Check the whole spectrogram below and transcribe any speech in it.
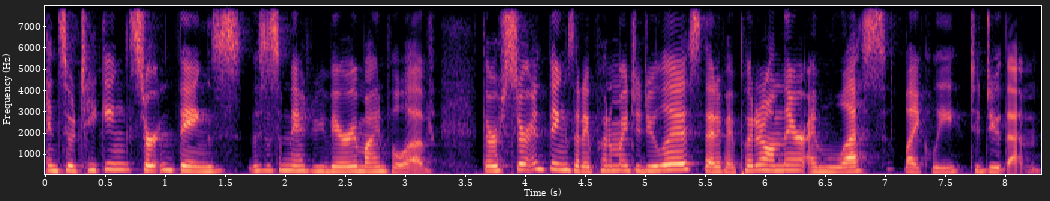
And so, taking certain things, this is something I have to be very mindful of. There are certain things that I put on my to do list that if I put it on there, I'm less likely to do them.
